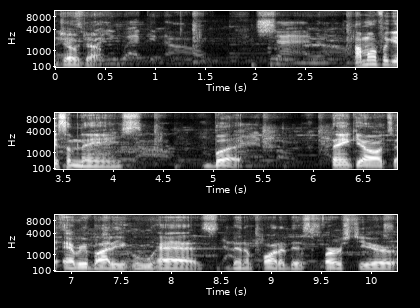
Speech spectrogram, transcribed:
JoJo. I'm gonna forget some names, but thank y'all to everybody who has been a part of this first year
